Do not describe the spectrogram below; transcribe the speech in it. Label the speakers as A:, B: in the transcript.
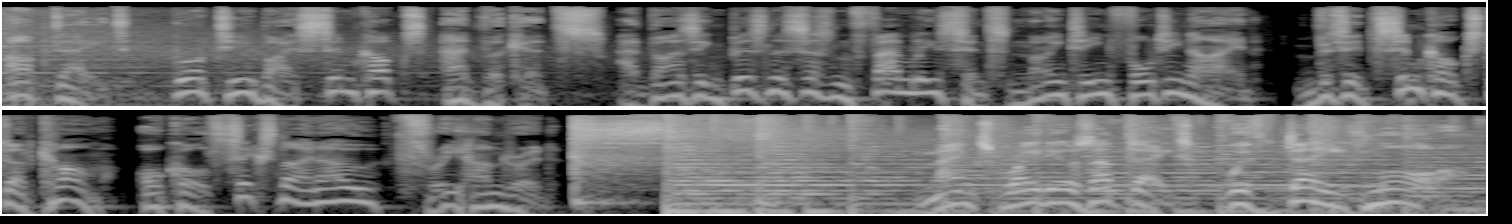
A: Update brought to you by Simcocks Advocates, advising businesses and families since 1949. Visit simcocks.com or call 690 300. Manx Radio's Update with Dave Moore.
